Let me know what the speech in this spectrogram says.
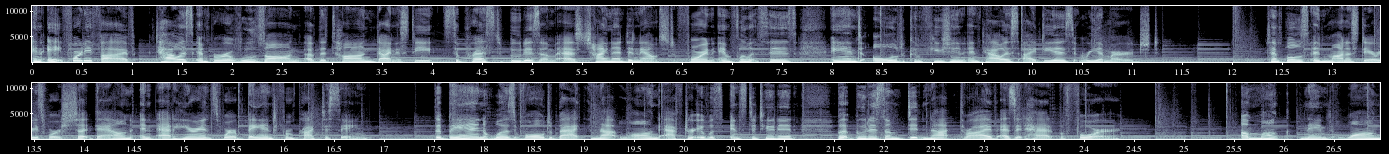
In 845, Taoist Emperor Wuzong of the Tang Dynasty suppressed Buddhism as China denounced foreign influences and old Confucian and Taoist ideas reemerged. Temples and monasteries were shut down and adherents were banned from practicing. The ban was rolled back not long after it was instituted, but Buddhism did not thrive as it had before. A monk named Wang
